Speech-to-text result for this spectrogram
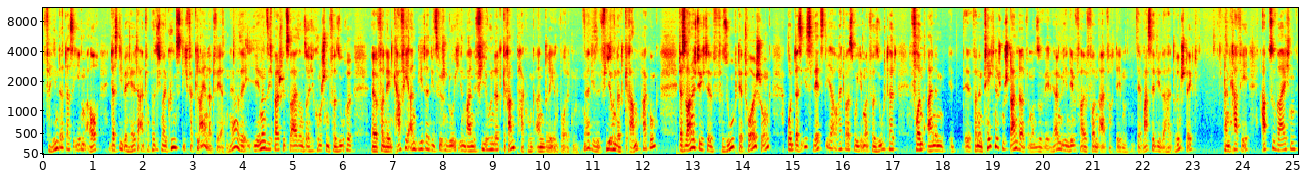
verhindert das eben auch, dass die Behälter einfach plötzlich mal künstlich verkleinert werden. Ja, also erinnern Sie sich beispielsweise und solche komischen Versuche äh, von den Kaffeeanbietern, die zwischendurch mal eine 400 Gramm Packung andrehen wollten. Ja, diese 400 Gramm Packung, das war natürlich der Versuch der Täuschung und das ist letztlich auch etwas, wo jemand versucht hat, von einem, äh, von einem technischen Standard, wenn man so will, ja, wie in dem Fall von einfach dem, der Masse, die da halt drin steckt, an Kaffee abzuweichen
